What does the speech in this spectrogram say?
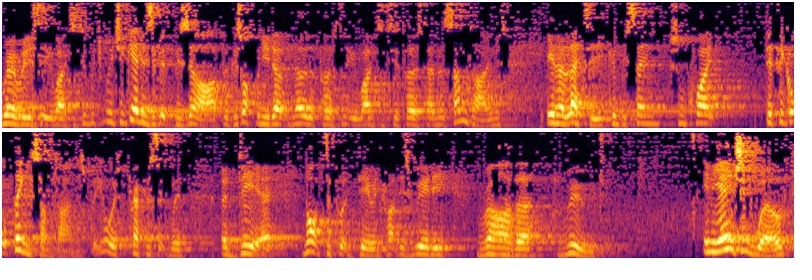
whoever it is that you're writing to, which, which, again is a bit bizarre because often you don't know the person that you're writing to first time, and sometimes in a letter you could be saying some quite difficult things sometimes, but you always preface it with a dear. Not to put dear in front is really rather rude. In the ancient world,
